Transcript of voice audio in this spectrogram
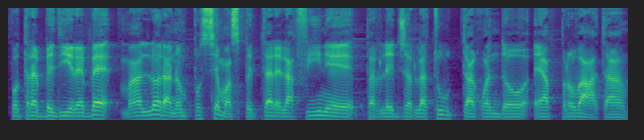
potrebbe dire, beh, ma allora non possiamo aspettare la fine per leggerla tutta quando è approvata,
